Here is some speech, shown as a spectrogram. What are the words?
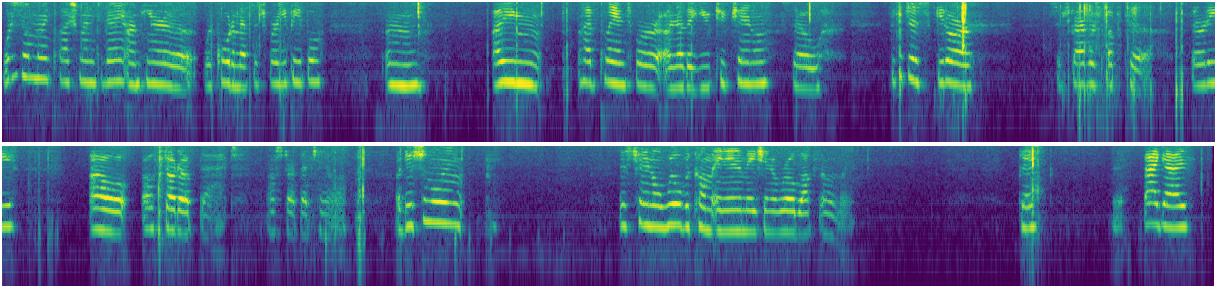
What is up, my Clashman? Today I'm here to record a message for you people. Um, I have plans for another YouTube channel, so we could just get our subscribers up to 30. I'll I'll start up that. I'll start that channel. Additionally, this channel will become an animation of Roblox only. Okay. Bye, guys.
